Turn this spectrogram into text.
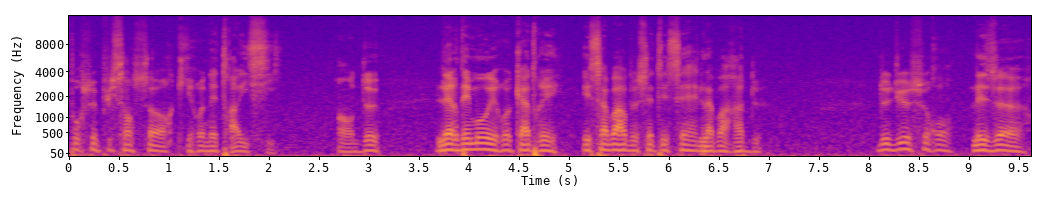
pour ce puissant sort qui renaîtra ici. En deux, l'air des mots est recadré, et savoir de cet essai l'avoir à deux de Dieu seront les heures.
